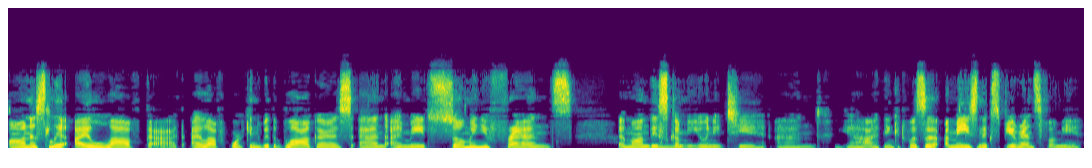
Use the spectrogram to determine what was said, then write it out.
honestly, I love that. I love working with bloggers and I made so many friends among this mm. community. And yeah, I think it was an amazing experience for me.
